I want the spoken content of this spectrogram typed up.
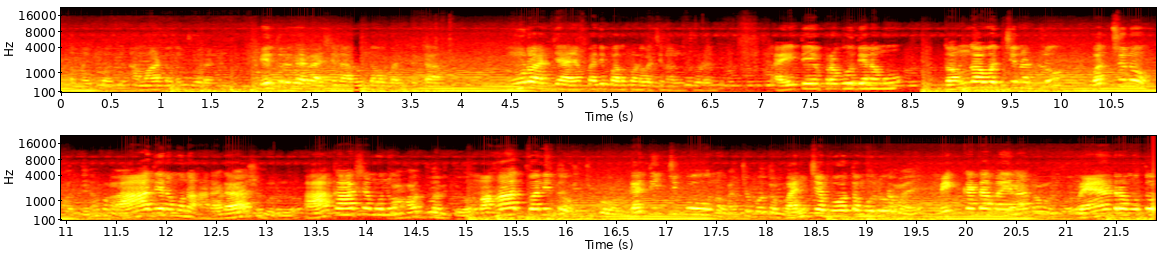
అంతమైపోతుంది ఆ మాటను చూడండి. పేతురు గారు రాసిన రెండవ పత్రిక మూడో అధ్యాయం పది పదకొండు వచనాలు చూడండి. అయితే ప్రభు దినము దొంగ వచ్చినట్లు వచ్చును. ఆ దినమున అనగా ఆకాశములు మహాధ్వనితో గతించిపోవును. పంచభూతములు పంచభూతములు మిక్కటమై మిక్కటమైన వేండ్రముతో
